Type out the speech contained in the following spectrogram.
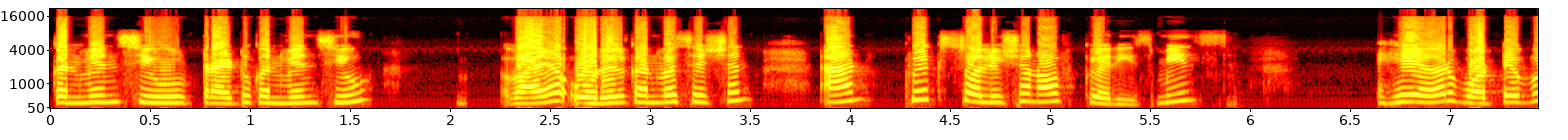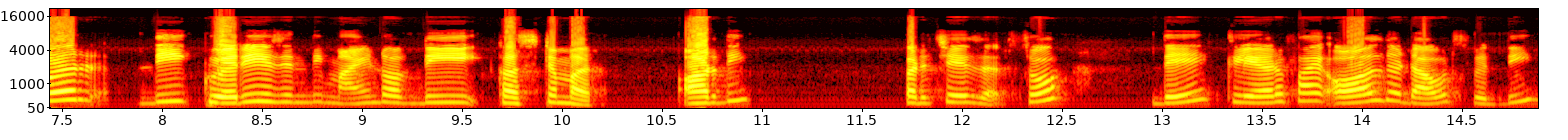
convince you try to convince you via oral conversation and quick solution of queries. Means here whatever the query is in the mind of the customer or the purchaser. So they clarify all the doubts with the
